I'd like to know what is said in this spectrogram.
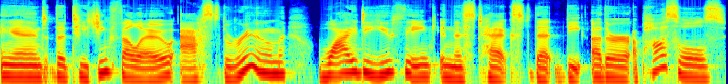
and the teaching fellow asked the room, "Why do you think in this text that the other apostles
